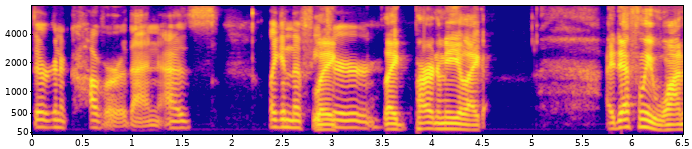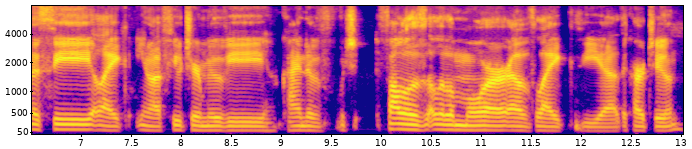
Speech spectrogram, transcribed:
they're gonna cover then as like in the future? Like, part of me, like, I definitely want to see like you know a future movie kind of which follows a little more of like the uh, the cartoon.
